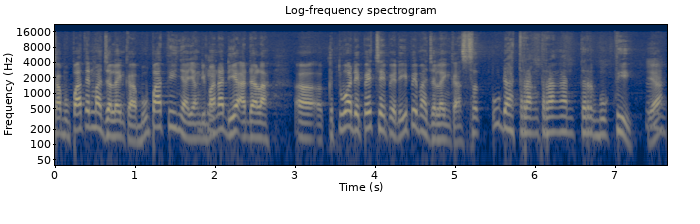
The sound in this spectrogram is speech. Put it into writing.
Kabupaten Majalengka, bupatinya yang okay. di mana dia adalah uh, Ketua DPC PDIP Majalengka, sudah terang-terangan terbukti hmm. ya.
